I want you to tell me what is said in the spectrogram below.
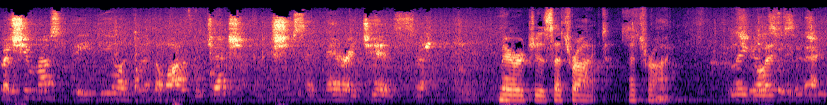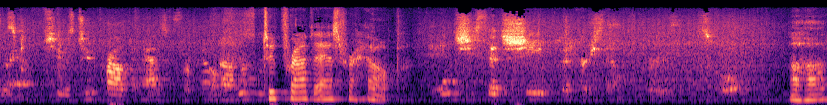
But she must be dealing with a lot of rejection because she said marriage is. uh, Marriages, that's right. That's right. She also Legalistic said she was, she was too proud to ask for help. Too proud to ask for help. And she said she put herself through school. Uh huh.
